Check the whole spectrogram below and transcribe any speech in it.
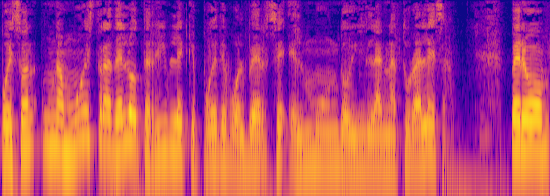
pues son una muestra de lo terrible que puede volverse el mundo y la naturaleza. Pero,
